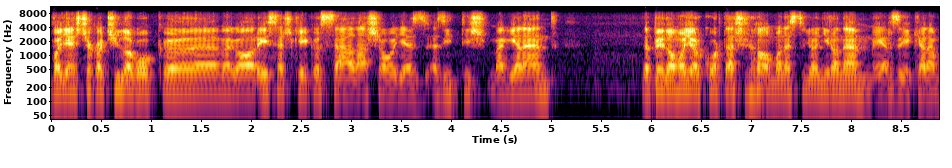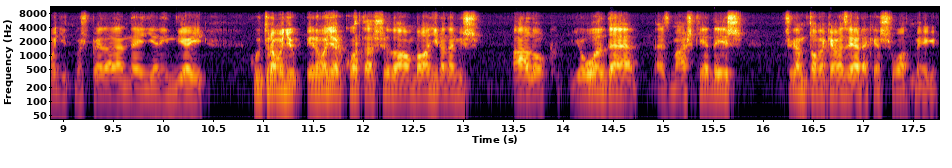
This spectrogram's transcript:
vagy ez csak a csillagok meg a részecskék összeállása, hogy ez, ez itt is megjelent. De például a magyar kortársadalomban ezt ugye annyira nem érzékelem, hogy itt most például lenne egy ilyen indiai kultúra. Mondjuk én a magyar kortársadalomban annyira nem is állok jól, de ez más kérdés. Csak nem tudom, nekem ez érdekes volt még.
